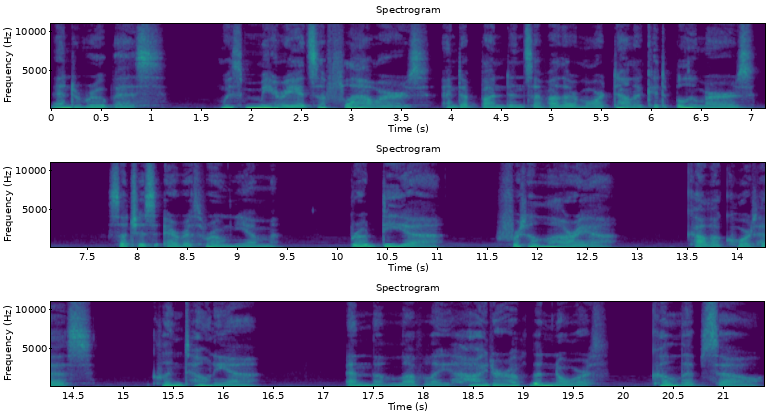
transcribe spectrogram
and rubus, with myriads of flowers and abundance of other more delicate bloomers, such as erythronium, brodiaea, fritillaria, calochortus, clintonia, and the lovely hider of the north, calypso.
